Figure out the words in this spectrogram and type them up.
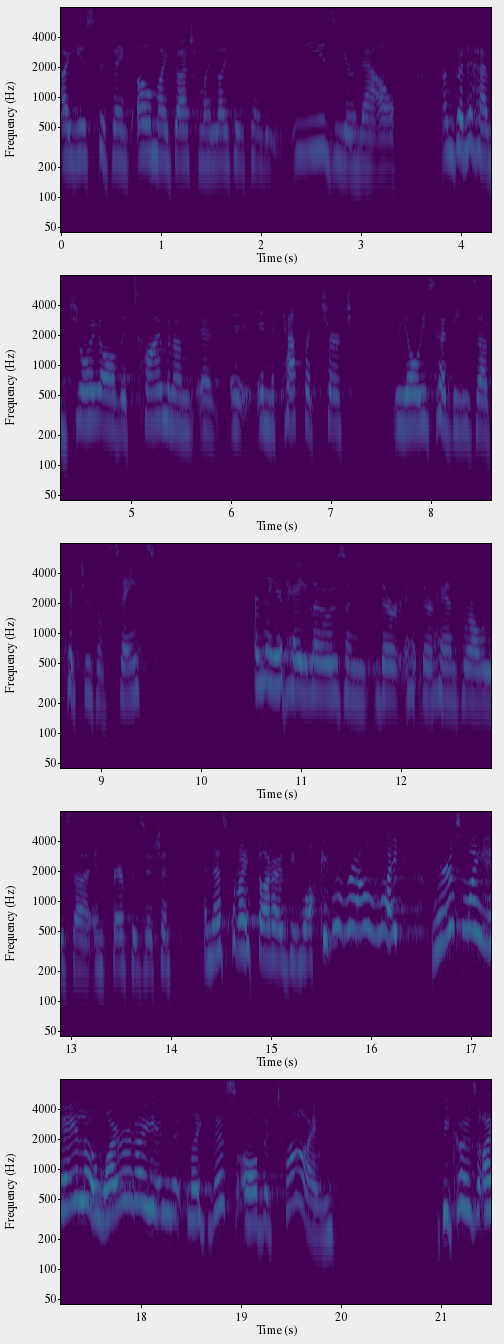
I used to think, oh my gosh, my life is going to be easier now. I'm going to have joy all the time. And I'm uh, in the Catholic Church, we always had these uh, pictures of saints and they had halos and their, their hands were always uh, in prayer position and that's what i thought i'd be walking around like where's my halo? Why aren't i in the, like this all the time? Because i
